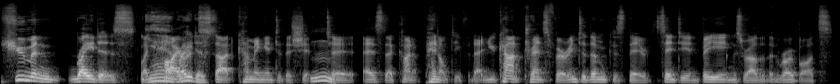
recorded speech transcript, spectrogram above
human raiders like Yeah, pirates raiders. start coming into the ship Mm. to as the kind of penalty for that. You can't transfer into them because they're sentient beings rather than robots.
